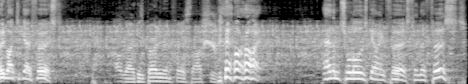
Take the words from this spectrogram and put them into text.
Who'd like to go first? I'll go because Brodie went first last year. All right. Adam Treloar's going first, and the first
